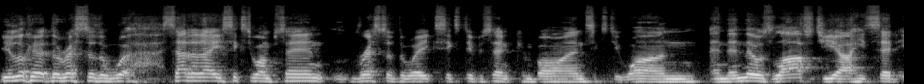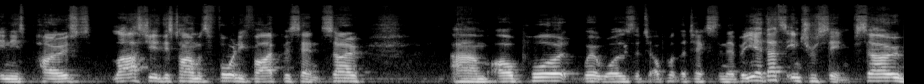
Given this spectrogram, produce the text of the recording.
you look at the rest of the Saturday, sixty-one percent. Rest of the week, sixty percent combined, sixty-one. And then there was last year. He said in his post last year, this time was forty-five percent. So um, I'll put where was it? I'll put the text in there. But yeah, that's interesting. So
